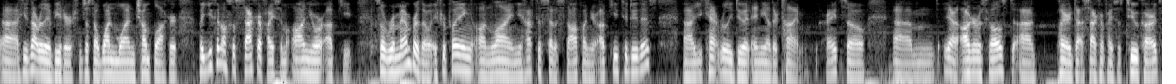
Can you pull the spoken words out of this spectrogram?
uh, he's not really a beater, just a 1-1 chump blocker, but you can also sacrifice him on your upkeep. So remember though, if you're playing online, you have to set a stop on your upkeep to do this. Uh, you can't really do it any other time, right? So, um, yeah, Augur of Skulls, uh, player sacrifices two cards,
